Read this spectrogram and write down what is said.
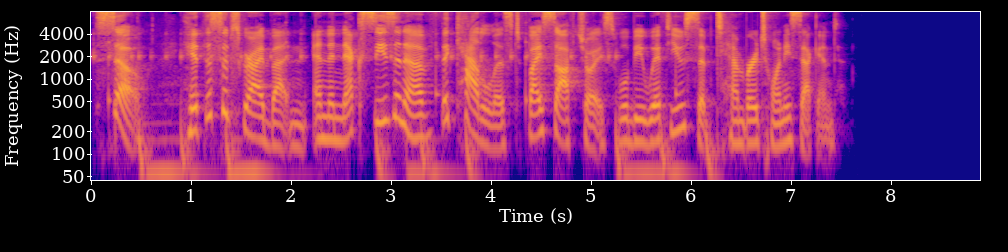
So, hit the subscribe button, and the next season of The Catalyst by Softchoice will be with you September 22nd.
